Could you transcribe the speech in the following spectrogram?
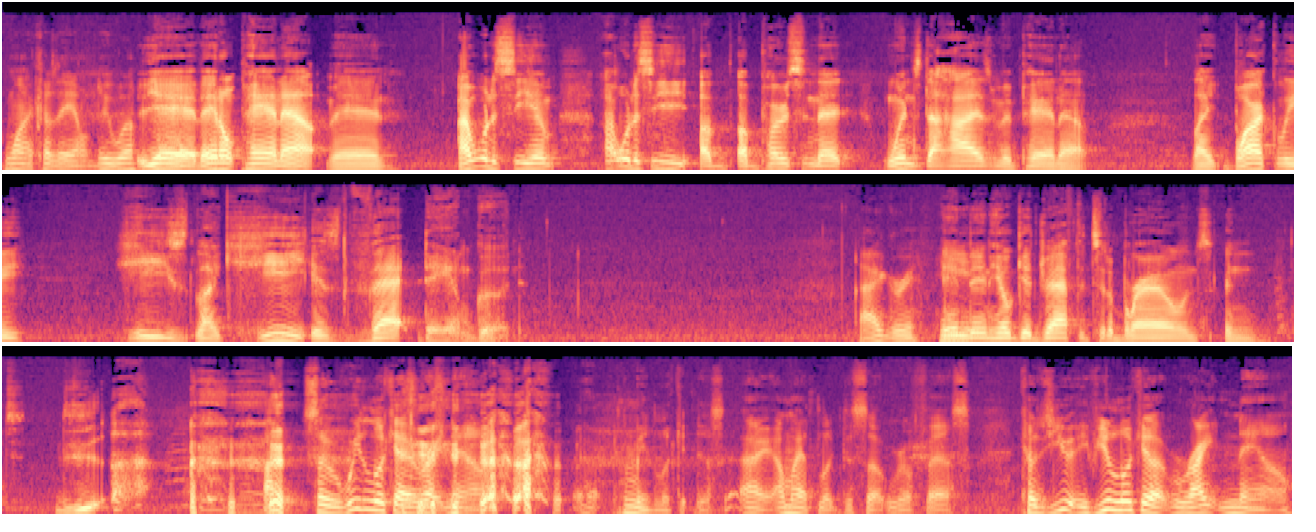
Why? because they don't do well. Yeah, they don't pan out, man. I want to see him. I want to see a, a person that wins the Heisman pan out. Like Barkley, he's like he is that damn good. I agree. He- and then he'll get drafted to the Browns and So we look at it right now. Let me look at this. All right, I'm gonna have to look this up real fast because you, if you look at it right now,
